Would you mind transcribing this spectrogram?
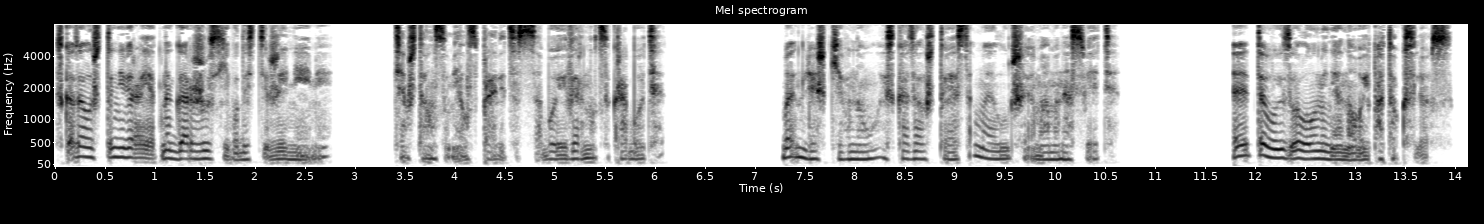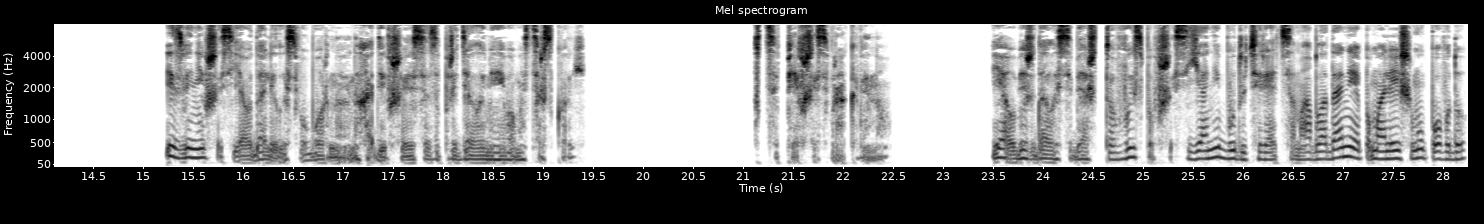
Сказала, что невероятно горжусь его достижениями, тем, что он сумел справиться с собой и вернуться к работе. Бен лишь кивнул и сказал, что я самая лучшая мама на свете. Это вызвало у меня новый поток слез. Извинившись, я удалилась в уборную, находившуюся за пределами его мастерской. Вцепившись в раковину, я убеждала себя, что, выспавшись, я не буду терять самообладание по малейшему поводу.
